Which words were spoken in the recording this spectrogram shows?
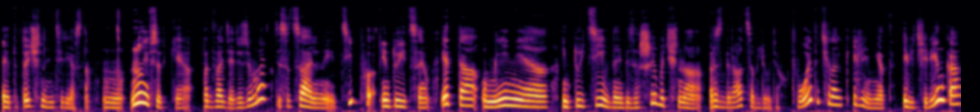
это точно интересно. Ну и все-таки, подводя резюме, социальный тип интуиции – это умение интуитивно и безошибочно разбираться в людях. Твой это человек или нет. И вечеринка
